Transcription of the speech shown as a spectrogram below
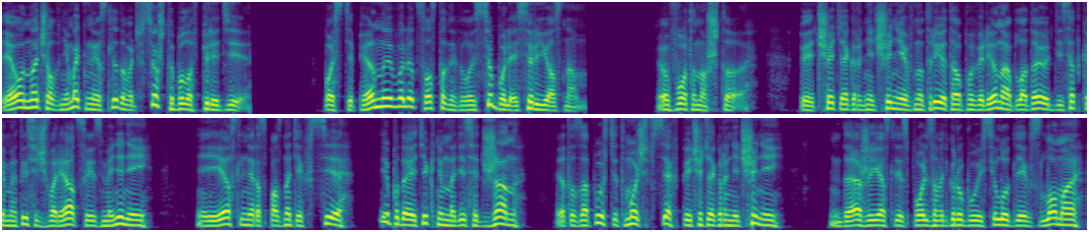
и он начал внимательно исследовать все, что было впереди. Постепенно его лицо становилось все более серьезным. Вот оно что. Печати ограничений внутри этого павильона обладают десятками тысяч вариаций изменений, и если не распознать их все и подойти к ним на 10 джан, это запустит мощь всех печати ограничений, даже если использовать грубую силу для их взлома,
